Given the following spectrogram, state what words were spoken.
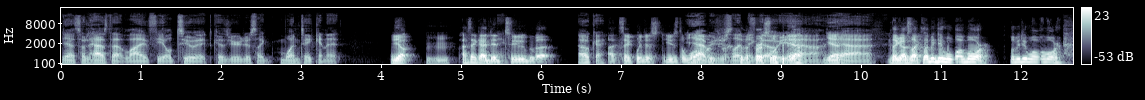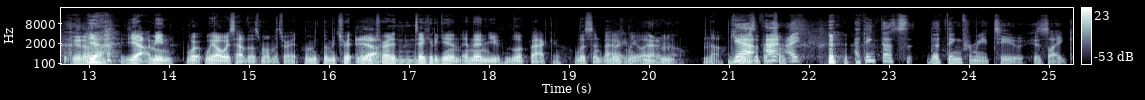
Yeah, so it has that live feel to it because you're just like one taking it. yep, hmm I think I did too, but Okay. I think we just used the one. Yeah, but you're just letting the first go. one. Yeah, Yeah. yeah. I think I was like, let me do one more. Let me do one more. You know. Yeah, yeah. I mean, we we always have those moments, right? Let me let me try let Yeah. me try to Mm. take it again, and then you look back, listen back, Right. and you're no, like, no, "Mm, no. no, that was Yeah, the first one." I, I I think that's the thing for me too. Is like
